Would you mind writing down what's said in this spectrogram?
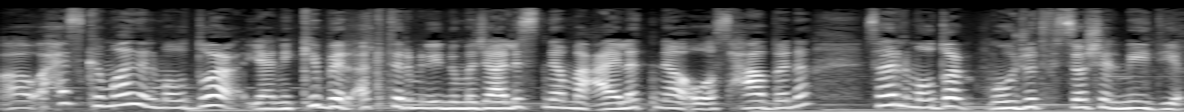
وأحس كمان الموضوع يعني كبر أكثر من إنه مجالسنا مع عائلتنا أو أصحابنا صار الموضوع موجود في ال social media.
